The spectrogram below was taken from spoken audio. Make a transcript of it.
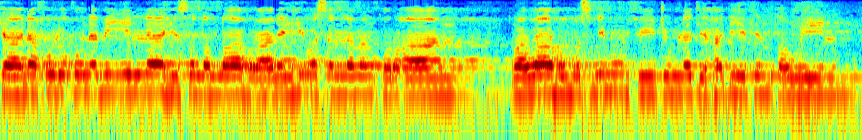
كان خلق نبي الله صلى الله عليه وسلم القرآن رواه مسلم في جملة حديث طويل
